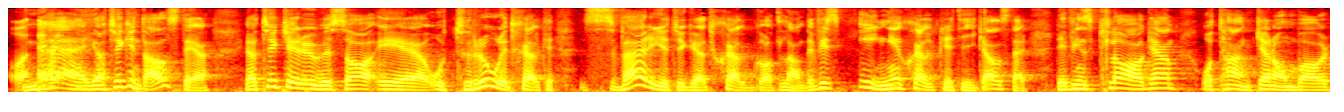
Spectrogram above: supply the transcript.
och- eller- Nej, jag tycker inte alls det. Jag tycker USA är otroligt självkritiskt. Sverige tycker jag är ett självgott land. Det finns ingen självkritik alls där. Det finns klagan och tankar om var,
